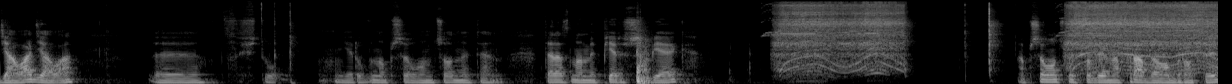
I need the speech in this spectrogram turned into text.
Działa, działa. Yy, coś tu nierówno przełączony ten. Teraz mamy pierwszy bieg. A przełączmy sobie na prawe obroty.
